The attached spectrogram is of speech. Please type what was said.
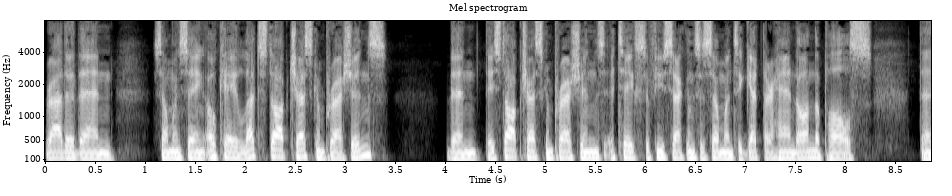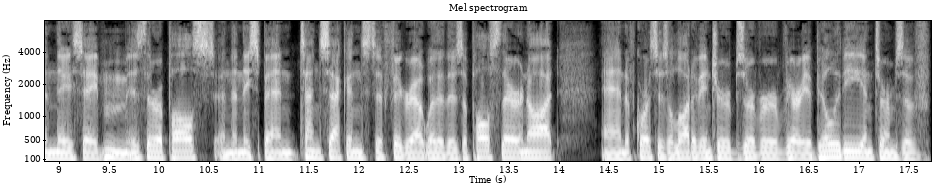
rather than someone saying, okay, let's stop chest compressions then they stop chest compressions. It takes a few seconds for someone to get their hand on the pulse. Then they say, hmm, is there a pulse? And then they spend 10 seconds to figure out whether there's a pulse there or not. And of course, there's a lot of inter observer variability in terms of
